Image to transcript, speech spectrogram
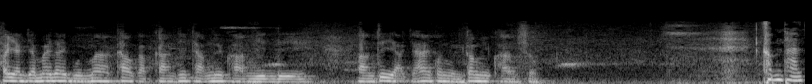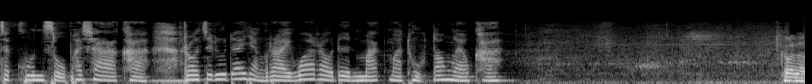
ก็ยังจะไม่ได้บุญมากเท่ากับการที่ทำด้วยความยินดี ความที่อยากจะให้คนอื่นก็มีความสุข คำถามจากคุณสุภชาค่ะ เราจะรู้ได้อย่างไรว่าเราเดินมรรคมาถูกต้องแล้วคะ ก็เรา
